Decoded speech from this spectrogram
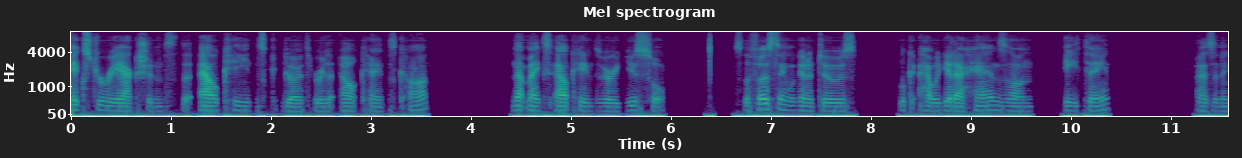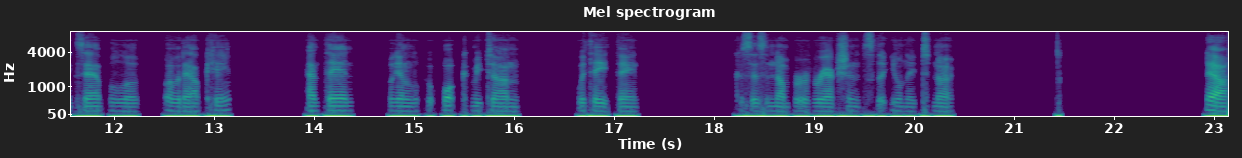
extra reactions that alkenes can go through that alkanes can't. And that makes alkenes very useful. So the first thing we're going to do is look at how we get our hands on ethene as an example of, of an alkene. And then we're going to look at what can be done with ethene because there's a number of reactions that you'll need to know. Now,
